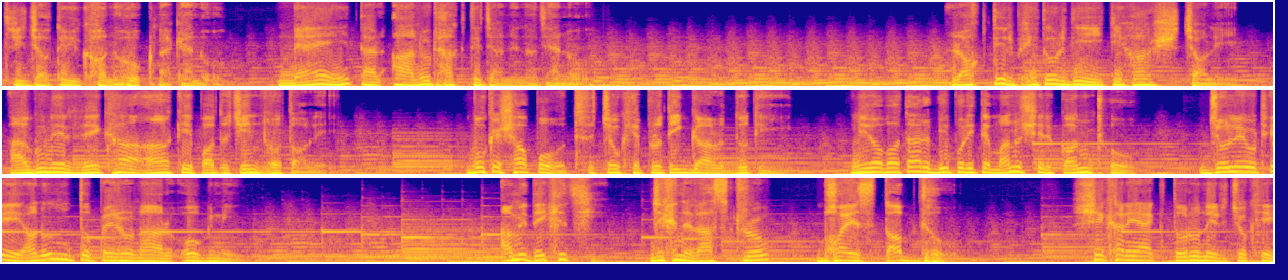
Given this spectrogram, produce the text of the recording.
রাত্রি যতই ঘন হোক না কেন, ন্যায় তার আলো ঢাকতে জানে না যেন। রক্তের ভেতর দিয়ে ইতিহাস চলে, আগুনের রেখা আঁকে পদচিহ্ন তলে। বুকে শপথ, চোখে প্রতিজ্ঞার দুটি নীরবতার বিপরীতে মানুষের কণ্ঠ, জ্বলে ওঠে অনন্ত প্রেরণার অগ্নি। আমি দেখেছি যেখানে রাষ্ট্র ভয়ে স্তব্ধ, সেখানে এক তরুণের চোখে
